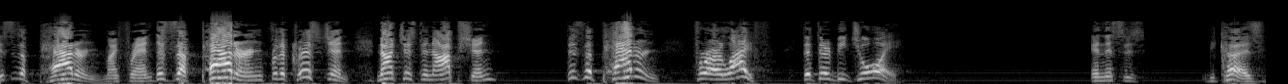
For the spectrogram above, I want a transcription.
This is a pattern, my friend. This is a pattern for the Christian, not just an option. This is a pattern for our life, that there'd be joy. And this is because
